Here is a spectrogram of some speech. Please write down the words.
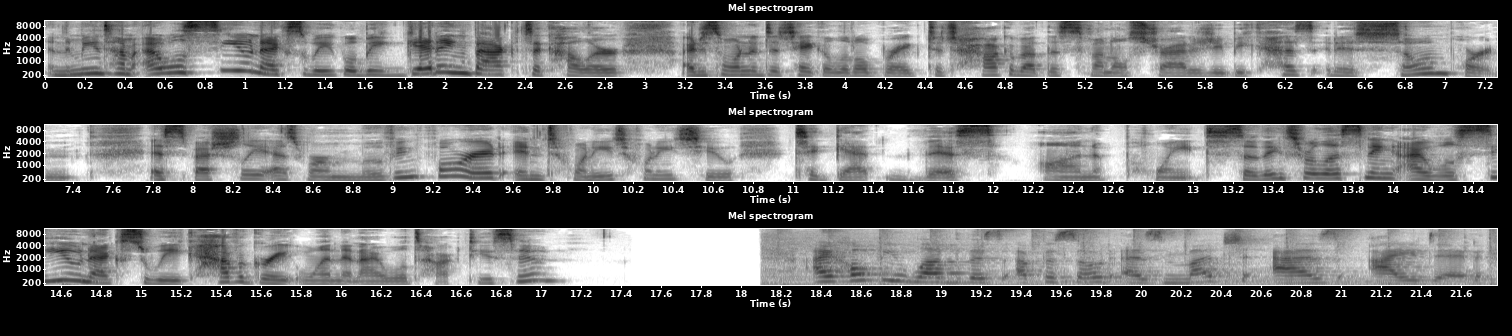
In the meantime, I will see you next week. We'll be getting back to color. I just wanted to take a little break to talk about this funnel strategy because it is so important, especially as we're moving forward in 2022 to get this on point. So thanks for listening. I will see you next week. Have a great one and I will talk to you soon. I hope you loved this episode as much as I did.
